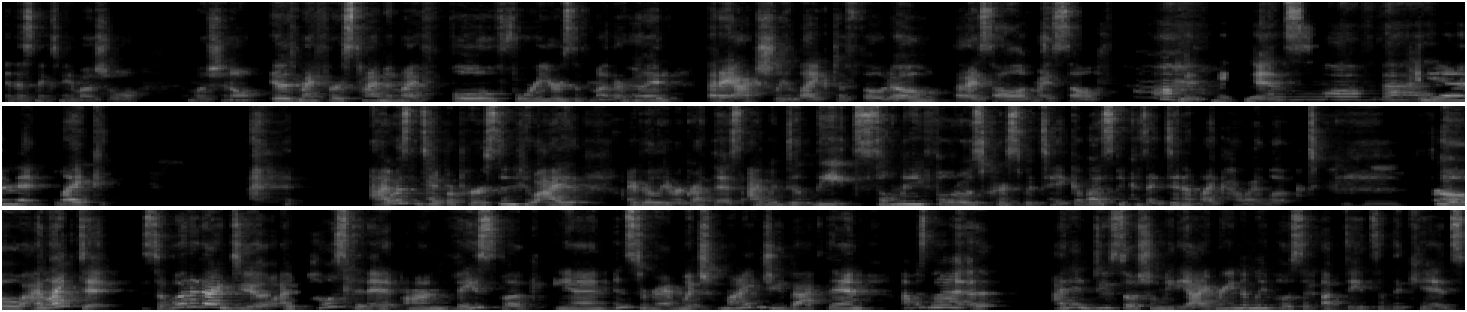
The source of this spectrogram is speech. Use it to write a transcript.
and this makes me emotional emotional. It was my first time in my full four years of motherhood that I actually liked a photo that I saw of myself oh, with my kids. I love that. And like, I was the type of person who I I really regret this. I would delete so many photos Chris would take of us because I didn't like how I looked. Mm-hmm. So I liked it. So what did I do? I posted it on Facebook and Instagram, which mind you, back then I was not a, I didn't do social media. I randomly posted updates of the kids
